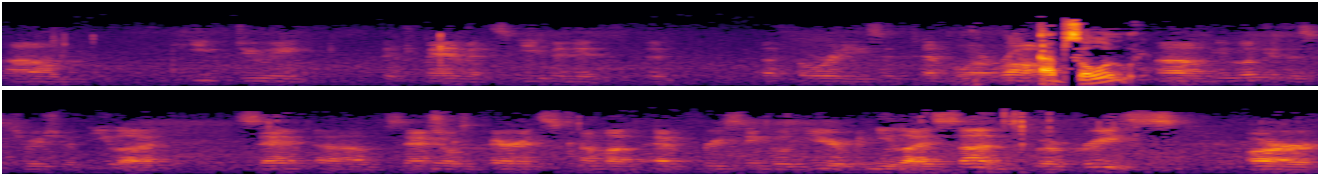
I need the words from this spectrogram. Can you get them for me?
um, keep doing the commandments even if the authorities in the temple are wrong. Absolutely. Um, you look at the situation with Eli. Sam, um, Samuel's parents come up every single year, but Eli's sons, who are priests, are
